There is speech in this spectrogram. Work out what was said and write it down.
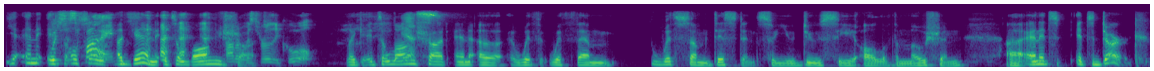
Yeah, and it's also fine. again, it's a long I thought shot. it was really cool. like it's a long Yes. shot and uh with with them with some distance so you do see all of the motion uh, and it's it's dark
